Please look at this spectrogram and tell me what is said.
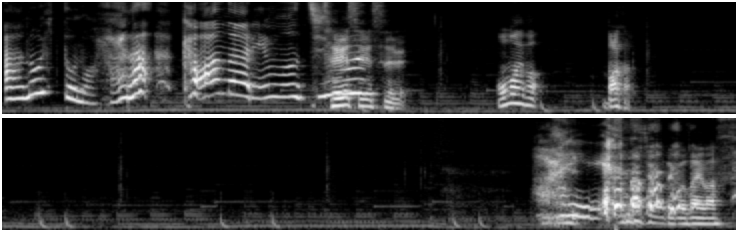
あの人の腹かなり夢中訂正する。お前はバカだ。ははい、い。以上でございます。ね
